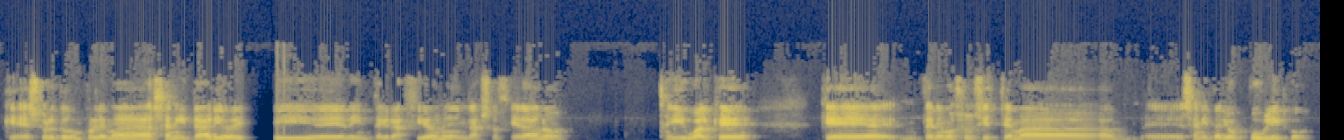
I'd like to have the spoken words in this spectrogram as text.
que es sobre todo un problema sanitario y, de, integración en la sociedad, ¿no? Igual que, que tenemos un sistema eh, sanitario público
